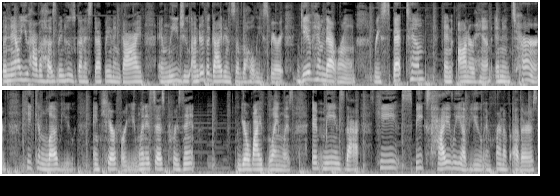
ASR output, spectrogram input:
but now you have a husband who's going to step in and guide and lead you under the guidance of the Holy Spirit. Give him that room, respect him, and honor him. And in turn, he can love you and care for you. When it says present your wife blameless, it means that he speaks highly of you in front of others.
